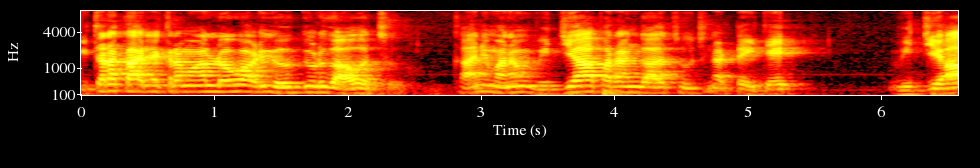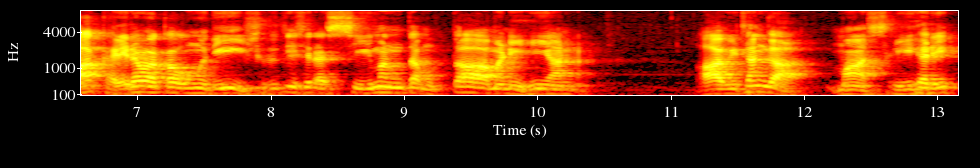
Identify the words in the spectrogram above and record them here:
ఇతర కార్యక్రమాల్లో వాడు యోగ్యుడు కావచ్చు. కానీ మనం విద్యాపరంగా చూసినట్టయితే విద్యా కైరవ కౌముది శృతిశిర సీమంత ముక్తామణి అన్న ఆ విధంగా మా శ్రీహరి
